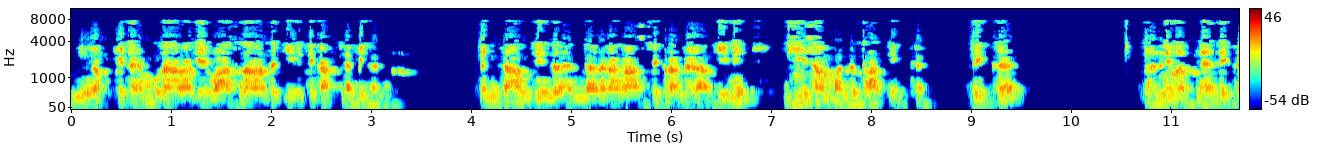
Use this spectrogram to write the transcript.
මේ අපිට හම්බුනා වගේ වාසනාවන්ත ජීවිතයක් ලැබිලා. එනිසා උදේ ඉඳලා හැන්දනකම් ආශ්‍රය කරන් වෙලා තියෙන්නේ ජී සම්බන්ධතාවත් එක්ක. දෙක දන්නේවත් නැහැ. දෙක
